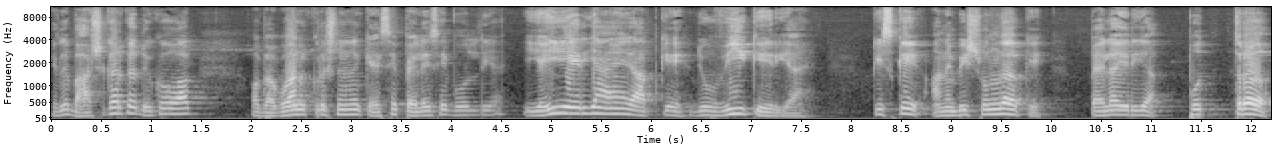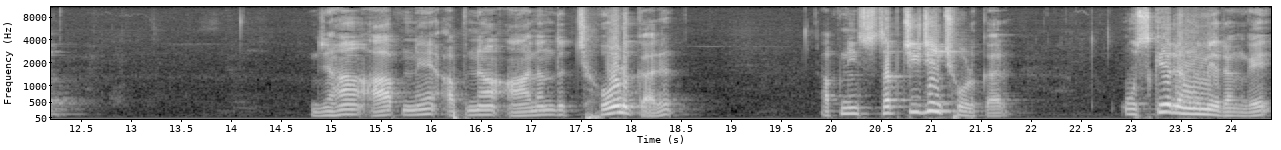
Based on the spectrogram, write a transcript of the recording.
इसलिए भाष्कर का देखो आप, और भगवान कृष्ण ने कैसे पहले से बोल दिया है? यही एरिया है आपके, जो वीक एरिया है। किसके? अनविश्वंग के। पहला एरिया, पुत्र। जहाँ आपने अपना आनंद छोड़कर, अपनी सब चीज़ें छोड़कर, उसके रंग में रंगे,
